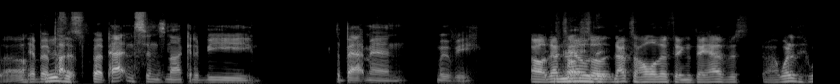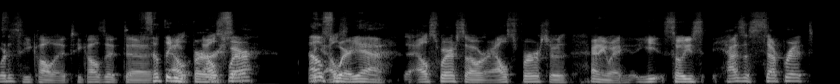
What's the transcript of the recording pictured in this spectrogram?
So yeah, but He Pa- a s- but Pattinson's not going to be the Batman movie. oh, that's No, also the- that's a whole other thing. They have this. Uh, what is, what does he call it? He calls it uh, Something el- verse. elsewhere. Like Elsewhere, else- yeah. elsewhere so or else first or anyway he so he's has a separate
